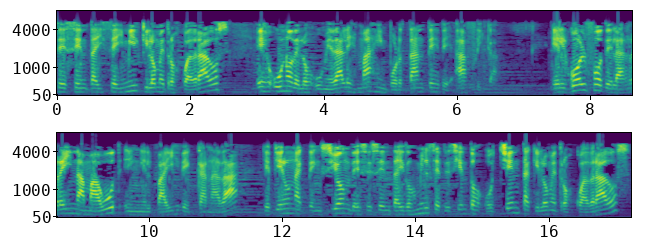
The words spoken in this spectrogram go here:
66 mil kilómetros cuadrados, es uno de los humedales más importantes de África. El Golfo de la Reina Maud en el país de Canadá que tiene una extensión de 62.780 kilómetros cuadrados,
